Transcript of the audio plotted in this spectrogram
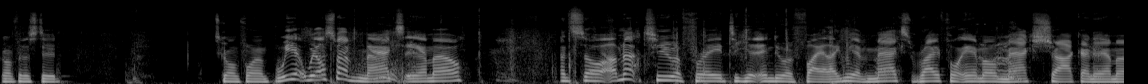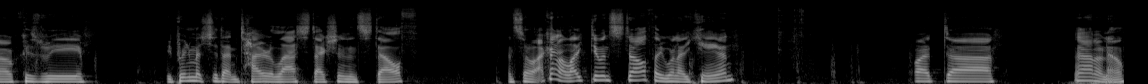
Going for this dude. It's going for him. We we also have max ammo. And so I'm not too afraid to get into a fight. Like we have max rifle ammo, max shotgun ammo, because we we pretty much did that entire last section in stealth. And so I kind of like doing stealth like when I can. But uh I don't know.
